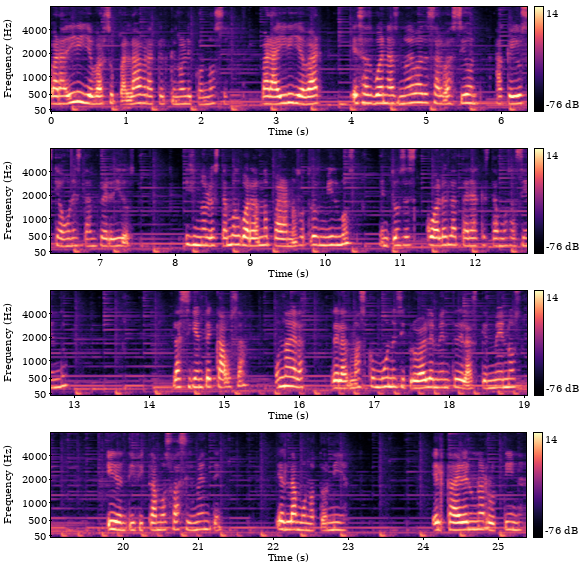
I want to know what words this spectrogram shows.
para ir y llevar su palabra a aquel que no le conoce, para ir y llevar esas buenas nuevas de salvación a aquellos que aún están perdidos. Y si no lo estamos guardando para nosotros mismos, entonces, ¿cuál es la tarea que estamos haciendo? La siguiente causa, una de las de las más comunes y probablemente de las que menos identificamos fácilmente, es la monotonía, el caer en una rutina.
